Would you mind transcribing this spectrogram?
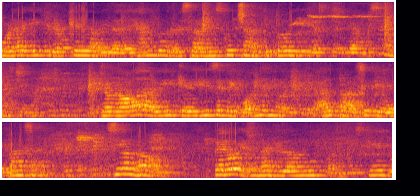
por ahí creo que David Alejandro debe estarme escuchando todos los días peleándose a una china. Yo no, David, ¿qué es ese lenguaje neoliberal, parce? ¿Qué le pasa? ¿Sí o no? Pero es una ayuda mutua, no es que yo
